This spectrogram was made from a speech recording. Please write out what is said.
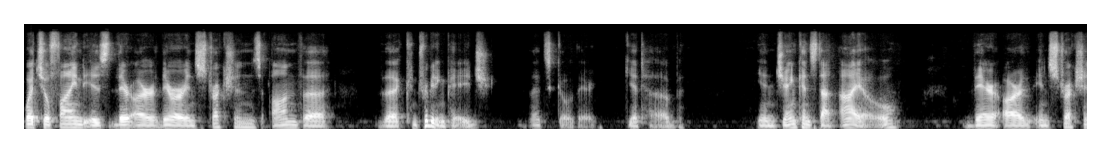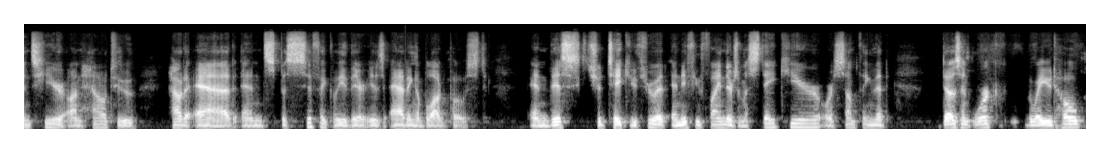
what you'll find is there are there are instructions on the the contributing page. Let's go there. GitHub in jenkins.io there are instructions here on how to how to add and specifically there is adding a blog post and this should take you through it. And if you find there's a mistake here or something that doesn't work the way you'd hope,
